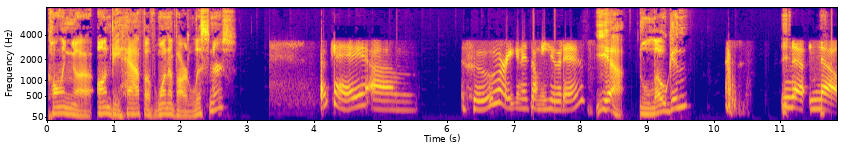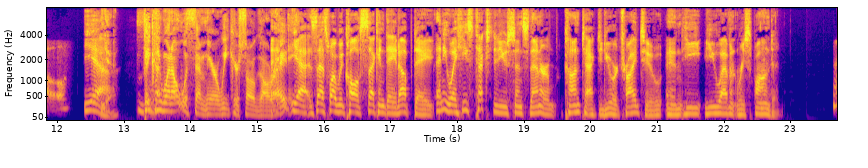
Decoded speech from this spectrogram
calling uh, on behalf of one of our listeners. Okay. Um, who are you going to tell me who it is? Yeah. Logan? No, no. Yeah. I think you went out with them here a week or so ago, eh, right? Yeah, that's why we call it second date update. Anyway, he's texted you since then or contacted you or tried to, and he you haven't responded.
